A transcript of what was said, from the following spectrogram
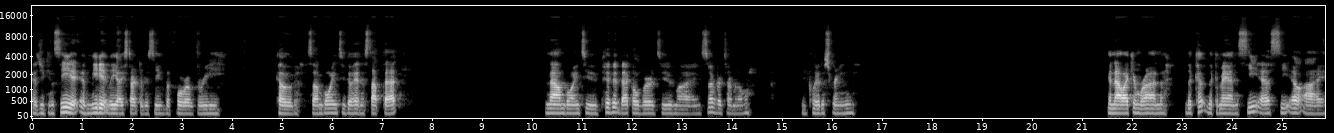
As you can see, immediately I start to receive the 403 code. So I'm going to go ahead and stop that. Now I'm going to pivot back over to my server terminal and clear the screen. And now I can run the, co the command cscli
